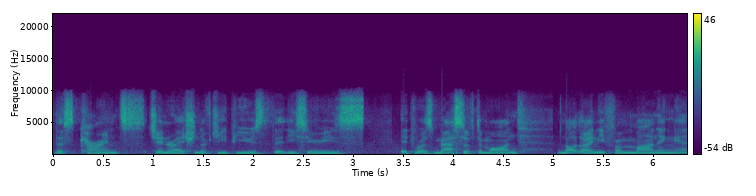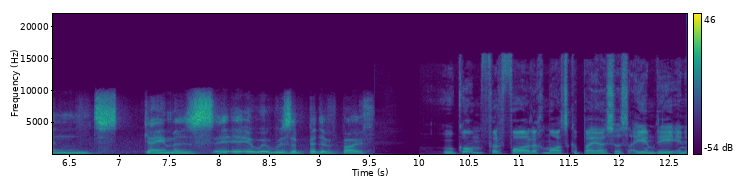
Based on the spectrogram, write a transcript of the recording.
this current generation of GPUs, 30 series, it was massive demand, not only from mining and gamers, it, it, it was a bit of both. Hoekom vervaardig maatskappye soos AMD en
